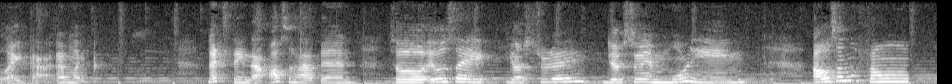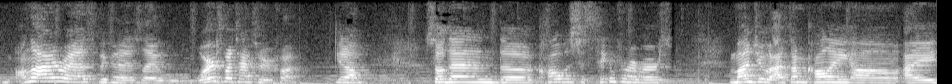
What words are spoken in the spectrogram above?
like that. I'm like, next thing that also happened, so it was like yesterday, yesterday morning, I was on the phone on the IRS because like, where's my tax refund? You know? So then the call was just taking forever. Mind you, as I'm calling, um, I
